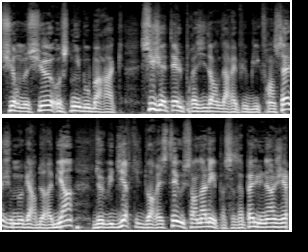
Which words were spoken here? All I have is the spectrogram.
sur Monsieur Hosni Boubarak. Si j'étais le président de la République française, je me garderais bien de lui dire qu'il doit rester ou s'en aller, parce que ça s'appelle une ingérence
